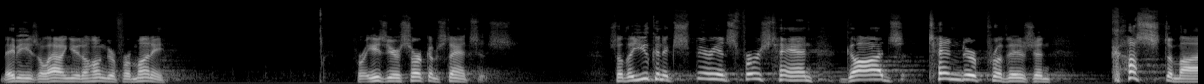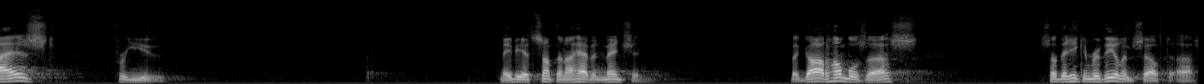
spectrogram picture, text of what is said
Maybe he's allowing you to hunger for money, for easier circumstances, so that you can experience firsthand God's tender provision customized for you. Maybe it's something I haven't mentioned. But God humbles us so that He can reveal Himself to us.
